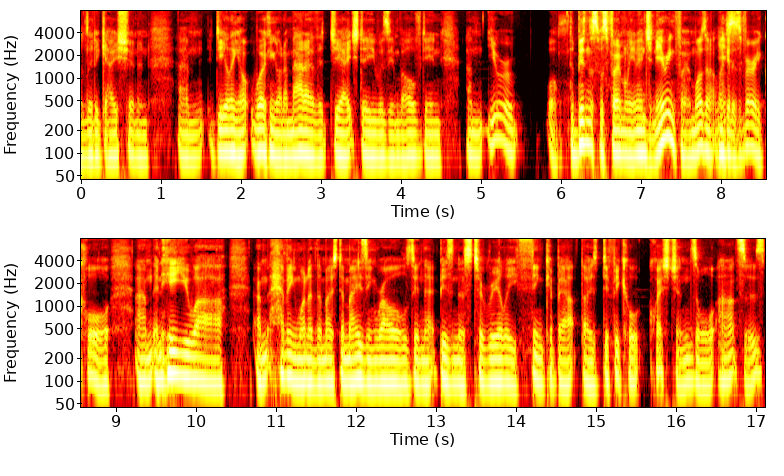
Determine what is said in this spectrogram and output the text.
litigation and um, dealing working on a matter that GHD was involved in, um, you were well, the business was firmly an engineering firm, wasn't it? Like Yes. at its very core. Um, and here you are um, having one of the most amazing roles in that business to really think about those difficult questions or answers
